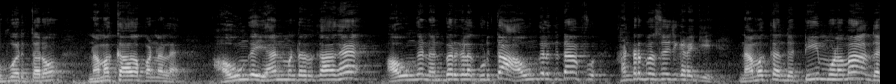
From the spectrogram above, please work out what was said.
ஒவ்வொருத்தரும் நமக்காக பண்ணலை. அவங்க ஏர்ன் பண்ணுறதுக்காக அவங்க நண்பர்களை கொடுத்தா அவங்களுக்கு தான் ஹண்ட்ரட் பர்சன்டேஜ் கிடைக்கி. நமக்கு அந்த டீம் மூலமாக அந்த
